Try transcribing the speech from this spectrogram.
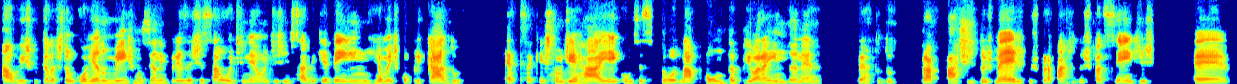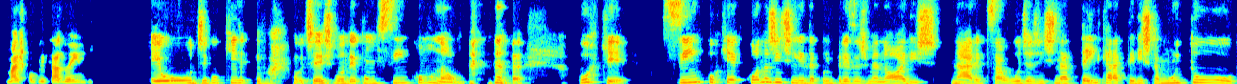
ao risco que elas estão correndo, mesmo sendo empresas de saúde, né, onde a gente sabe que é bem realmente complicado essa questão de errar, e aí, como você citou, na ponta, pior ainda, né? Perto do para parte dos médicos, para parte dos pacientes, é mais complicado ainda. Eu digo que vou te responder com sim, com não. Por quê? Sim, porque quando a gente lida com empresas menores na área de saúde, a gente ainda tem característica muito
